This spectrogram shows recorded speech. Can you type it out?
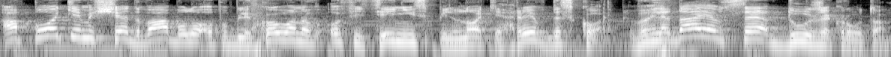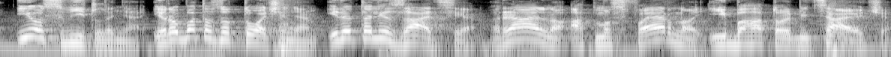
а потім ще два було опубліковано в офіційній спільноті гри в Discord. Виглядає все дуже круто. І освітлення, і робота з оточенням, і деталізація. Реально атмосферно і багатообіцяюче.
